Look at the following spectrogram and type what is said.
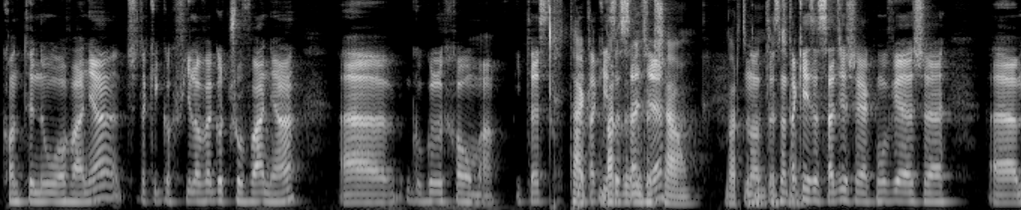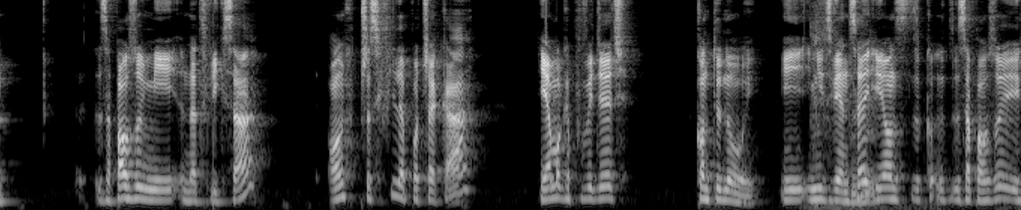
kontynuowania, czy takiego chwilowego czuwania Google Home'a. I to jest tak, na takiej bardzo zasadzie. Bym to chciał. Bardzo no, to jest chciał. na takiej zasadzie, że jak mówię, że zapauzuj mi Netflixa, on przez chwilę poczeka i ja mogę powiedzieć kontynuuj i, nic więcej mhm. i on zapauzuje i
